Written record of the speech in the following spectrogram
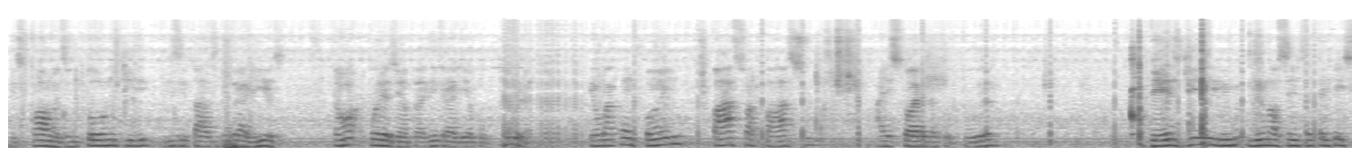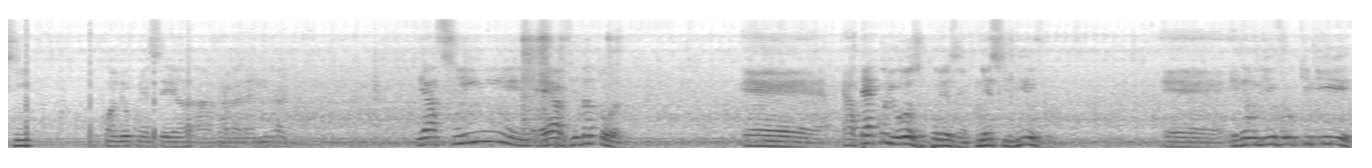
principal, mas em torno de visitar as livrarias. Então, por exemplo, a Livraria Cultura, eu acompanho passo a passo a história da cultura desde 1975, quando eu comecei a, a trabalhar em livraria. E assim é a vida toda. É, é até curioso, por exemplo, nesse livro, é, ele é um livro que me.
